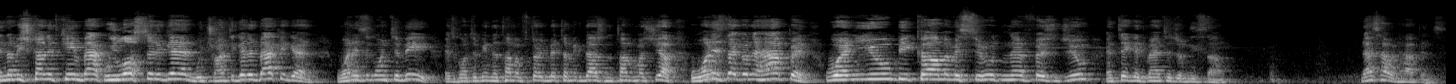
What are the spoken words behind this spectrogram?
In the Mishkan, it came back. We lost it again. We're trying to get it back again. When is it going to be? It's going to be in the time of third Beit HaMikdash, in the time of Mashiach. When is that going to happen? When you become a Mesirut Nefesh Jew and take advantage of Nisan. That's how it happens.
